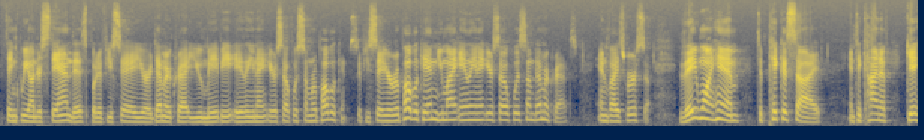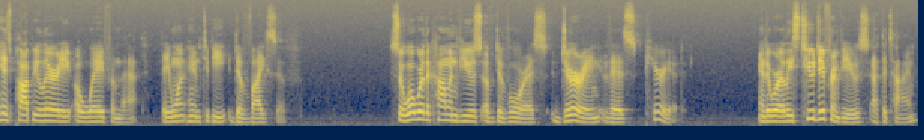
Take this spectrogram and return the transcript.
I think we understand this, but if you say you're a Democrat, you maybe alienate yourself with some Republicans. If you say you're a Republican, you might alienate yourself with some Democrats, and vice versa. They want him to pick a side and to kind of get his popularity away from that. They want him to be divisive. So, what were the common views of divorce during this period? And there were at least two different views at the time.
